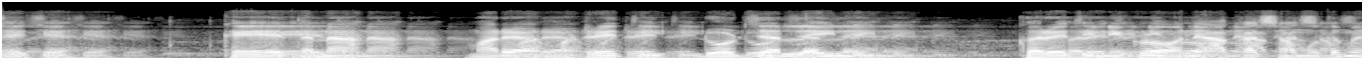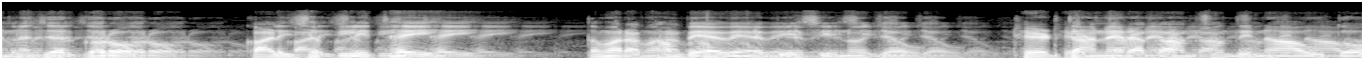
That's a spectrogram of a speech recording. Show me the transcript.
છે કે કે હે ધના મારે આ મઢરેથી દોઢ હજાર લઈને ઘરેથી નીકળો અને આકાશ સામું તમે નજર કરો. કાળી ચકલી થઈ. તમારા ખંભે આવીને બેસી ન જાઓ. ઠેઠ ધાનેરા ગામ સુધી ન આવું તો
